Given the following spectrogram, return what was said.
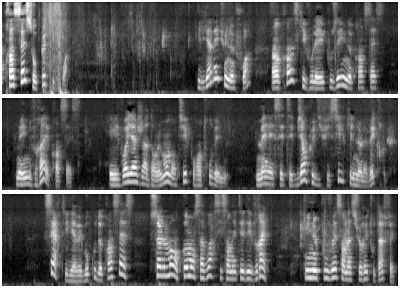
princesse au petit pois. Il y avait une fois un prince qui voulait épouser une princesse, mais une vraie princesse, et il voyagea dans le monde entier pour en trouver une. Mais c'était bien plus difficile qu'il ne l'avait cru. Certes, il y avait beaucoup de princesses, seulement comment savoir si c'en étaient des vraies? Il ne pouvait s'en assurer tout à fait.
